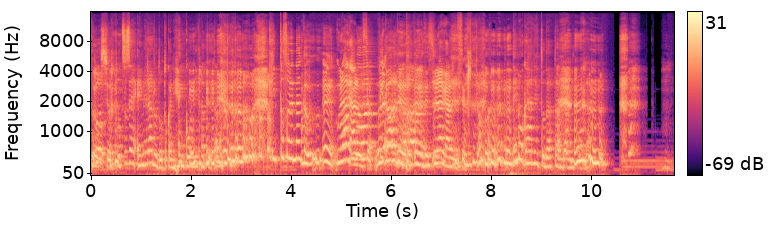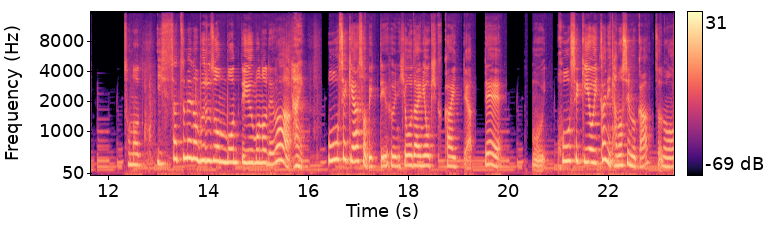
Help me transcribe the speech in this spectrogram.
どうしよう突然エメラルドとかに変更になってた。きっとそれなんか、ううん、裏があるんですよ。回り回ってガーネットのためですよ裏があるんですよきっと。でもガーネットだったんだみたいな。その一冊目のブルゾン本っていうものでははい。宝石遊びっていう風に表題に大きく書いてあってもう宝石をいかに楽しむかその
